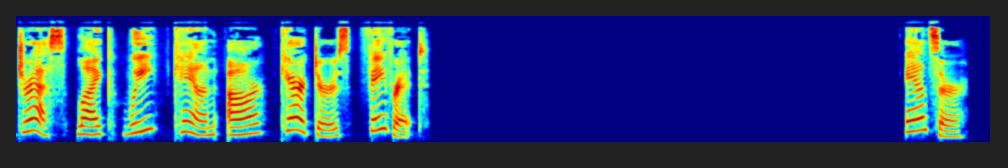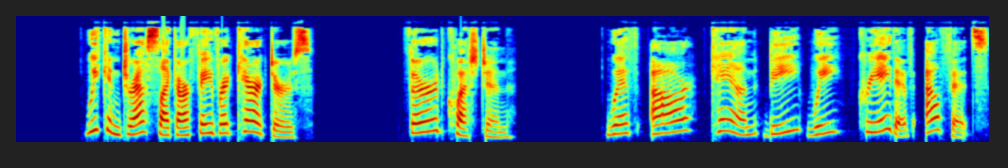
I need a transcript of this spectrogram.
Dress like we can our character's favorite. Answer. We can dress like our favorite characters. Third question with our can be we creative outfits.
